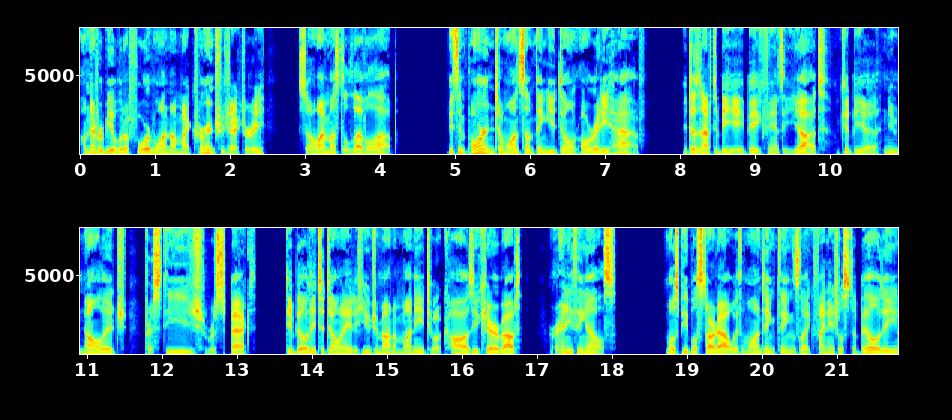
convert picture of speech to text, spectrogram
I'll never be able to afford one on my current trajectory, so I must level up. It's important to want something you don't already have. It doesn't have to be a big fancy yacht. It could be a new knowledge, prestige, respect, the ability to donate a huge amount of money to a cause you care about, or anything else. Most people start out with wanting things like financial stability,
